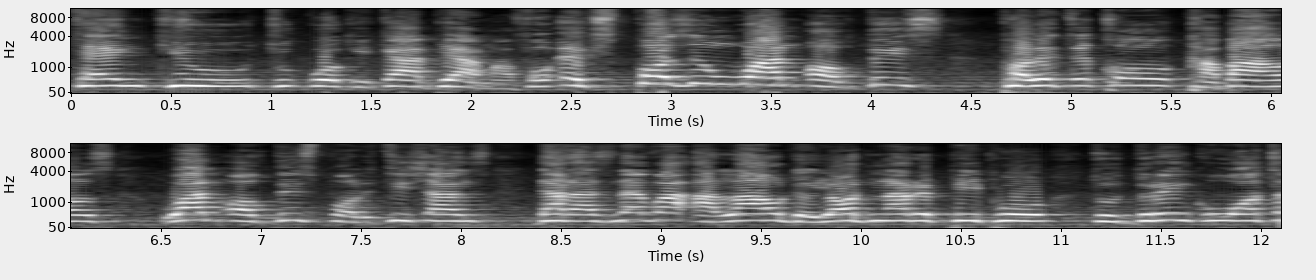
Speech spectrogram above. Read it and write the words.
thank you Chukwuokike Abiama for exposing one of these political cabals one of these politicians that has never allowed the ordinary people to drink water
